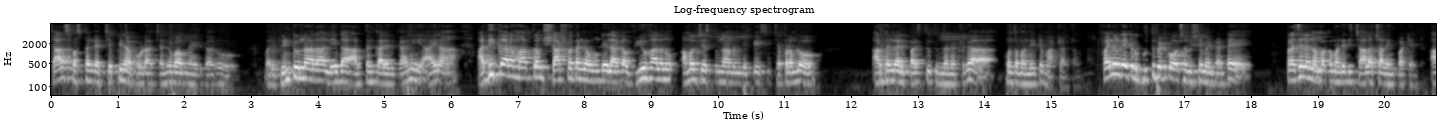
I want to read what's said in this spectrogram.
చాలా స్పష్టంగా చెప్పినా కూడా చంద్రబాబు నాయుడు గారు మరి వింటున్నారా లేదా అర్థం కాలేదు కానీ ఆయన అధికారం మాత్రం శాశ్వతంగా ఉండేలాగా వ్యూహాలను అమలు చేస్తున్నానని చెప్పేసి చెప్పడంలో అర్థం కాని పరిస్థితి ఉందన్నట్లుగా కొంతమంది అయితే మాట్లాడుతూ ఉన్నారు. ఫైనల్గా ఇక్కడ గుర్తుపెట్టుకోవాల్సిన విషయం ఏంటంటే ప్రజల నమ్మకం అనేది చాలా చాలా ఇంపార్టెంట్. ఆ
